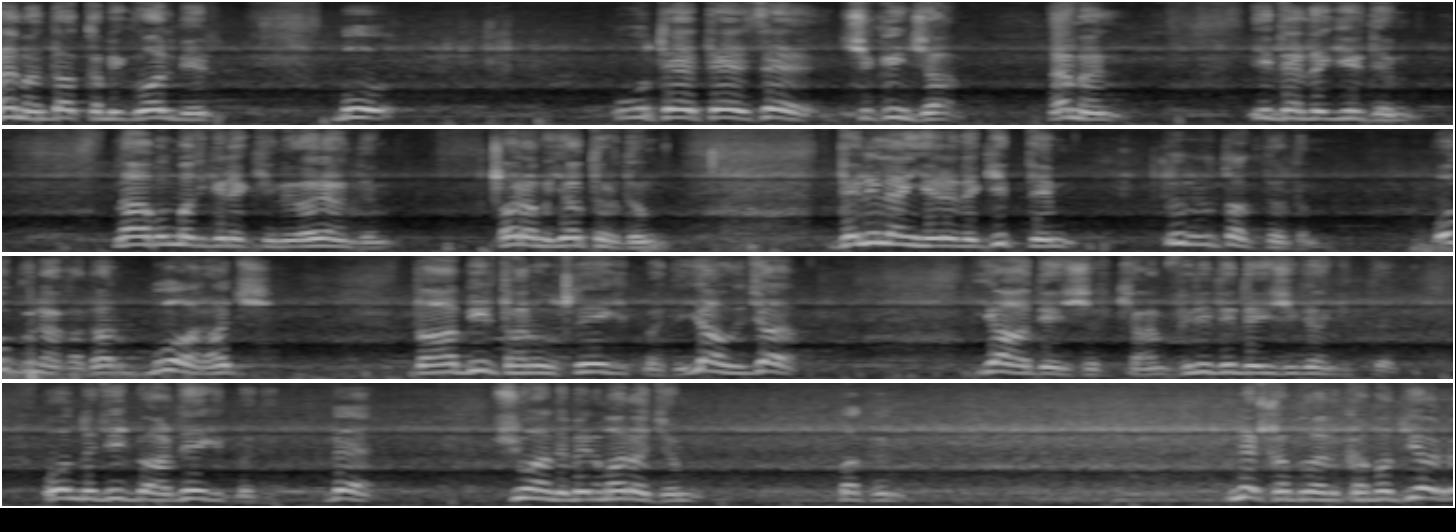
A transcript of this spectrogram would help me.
hemen dakika bir gol bir bu UTTS çıkınca hemen internete girdim. Ne yapılması gerektiğini öğrendim. Paramı yatırdım. Denilen yere de gittim. Ürünü taktırdım. O güne kadar bu araç daha bir tane ustaya gitmedi. Yalnızca yağ değişirken, filidi değişirken gitti. Onun da hiçbir ardaya gitmedi. Ve şu anda benim aracım bakın ne kapıları kapatıyor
